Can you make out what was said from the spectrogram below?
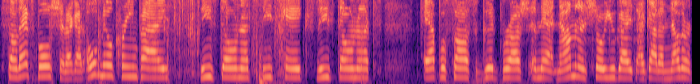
So that's bullshit. I got oatmeal cream pies, these donuts, these cakes, these donuts, applesauce, a good brush, and that. Now I'm going to show you guys, I got another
